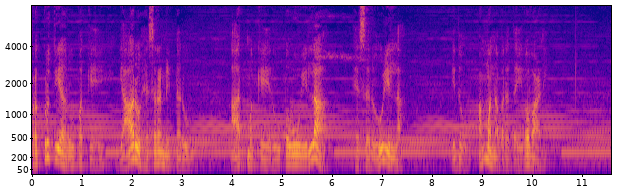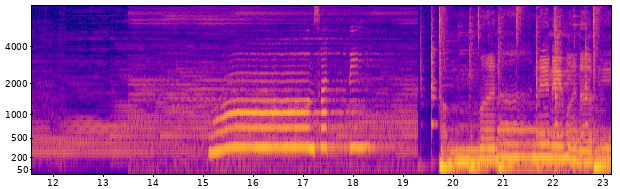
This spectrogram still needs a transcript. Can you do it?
ಪ್ರಕೃತಿಯ ರೂಪಕ್ಕೆ ಯಾರು ಹೆಸರನ್ನಿಟ್ಟರು? ಆತ್ಮಕ್ಕೆ ರೂಪವೂ ಇಲ್ಲ, ಹೆಸರೂ ಇಲ್ಲ. ಇದು ಅಮ್ಮನವರ ದೈವವಾಣಿ. ఓం శక్తి అమ్మన నెనే మనవే.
